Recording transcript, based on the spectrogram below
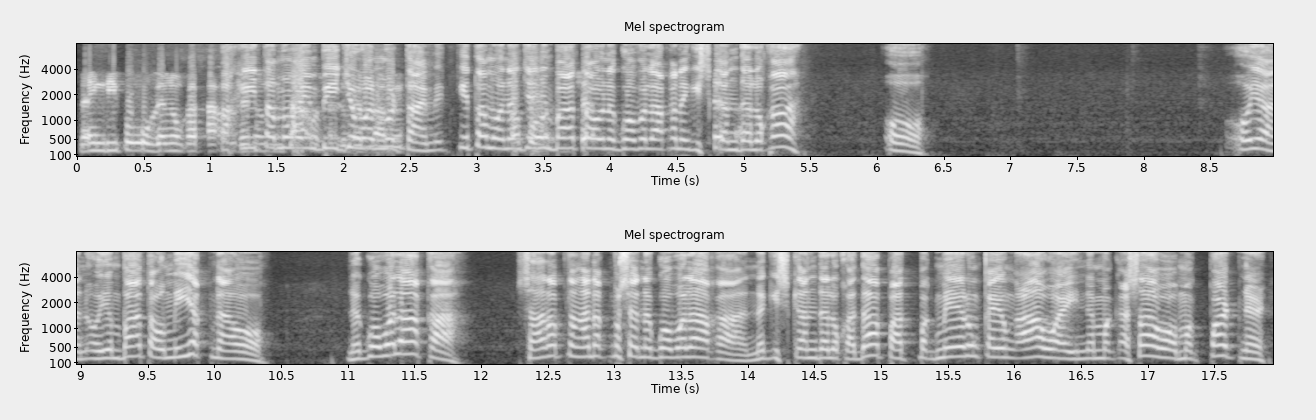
na hindi po ko ganun katao. Pakita ganun mo nga yung video one more time. Kita mo, nandiyan yung bata o nagwawala ka, nag-iskandalo ka. O. O yan, o yung bata umiyak na, o. Nagwawala ka. Sa harap ng anak mo siya, nagwawala ka, nag-iskandalo ka. Dapat, pag meron kayong away na mag-asawa o mag-partner,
